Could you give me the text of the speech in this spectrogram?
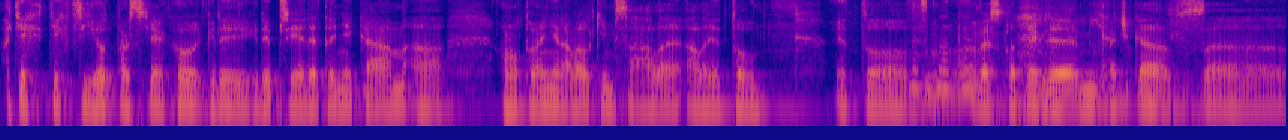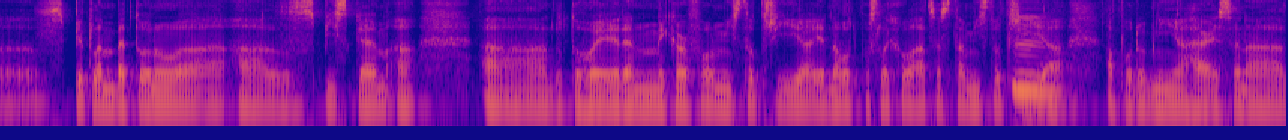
a těch, těch příhod prostě jako, kdy, kdy přijedete někam a ono to není na velkém sále, ale je to, je to ve sklepě, ve sklepě kde je míchačka s, s pytlem betonu a, a s pískem a, a do toho je jeden mikrofon místo tří a jedna odposlechová cesta místo tří mm. a, a podobný a se na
